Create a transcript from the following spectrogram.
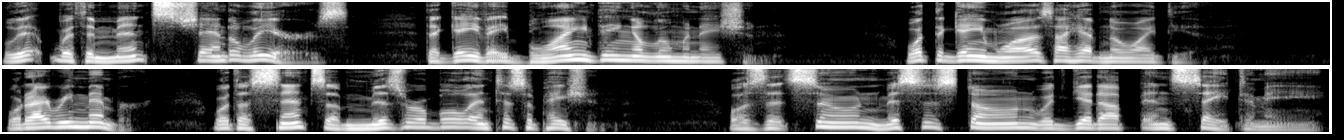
lit with immense chandeliers that gave a blinding illumination. What the game was, I have no idea. What I remember, with a sense of miserable anticipation, was that soon Mrs. Stone would get up and say to me,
